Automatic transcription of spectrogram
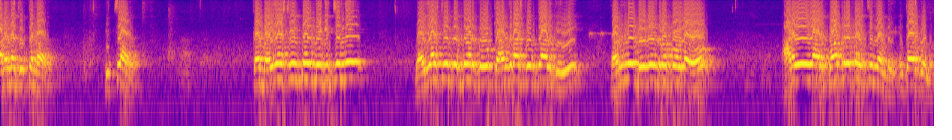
ఘనంగా చెప్తున్నారు. ఇచ్చారు. కానీ వైజాగ్ స్టీల్ ప్లాంట్ మీకు ఇచ్చింది. వైజాగ్ స్టీల్ ప్లాంట్ వరకు కేంద్ర రాష్ట్ర ప్రభుత్వాలకి పన్నులు డీజిల్ రూపంలో అరవై ఆరు కోట్ల రూపాయలు ఇచ్చిందండి ఇంతవరకు.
